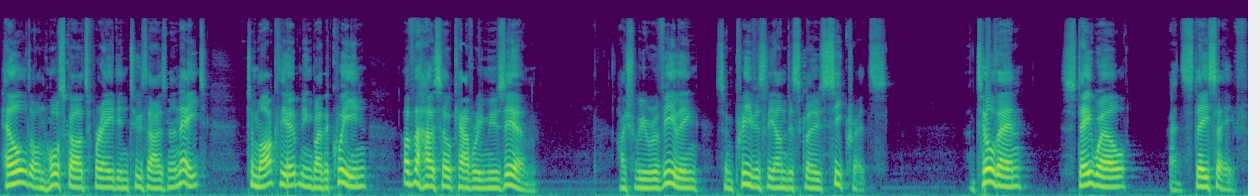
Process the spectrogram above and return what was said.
held on Horse Guards Parade in 2008 to mark the opening by the Queen of the Household Cavalry Museum. I shall be revealing some previously undisclosed secrets. Until then, stay well and stay safe.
